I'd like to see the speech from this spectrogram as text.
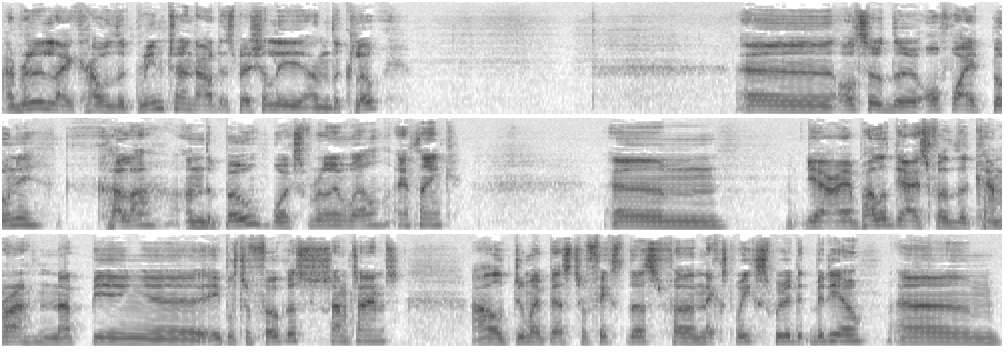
I really like how the green turned out, especially on the cloak. Uh, also, the off-white bony color on the bow works really well, I think. Um, yeah, I apologize for the camera not being uh, able to focus sometimes. I'll do my best to fix this for next week's video. Um,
